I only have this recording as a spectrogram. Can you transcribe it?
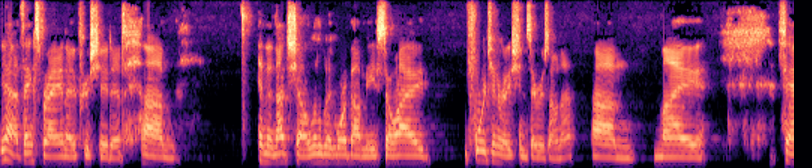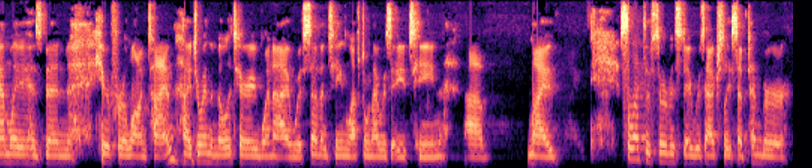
Yeah, thanks, Brian. I appreciate it. In a nutshell, a little bit more about me. So I, four generations Arizona. Um, my family has been here for a long time. I joined the military when I was 17, left when I was 18. Um, my selective service date was actually September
